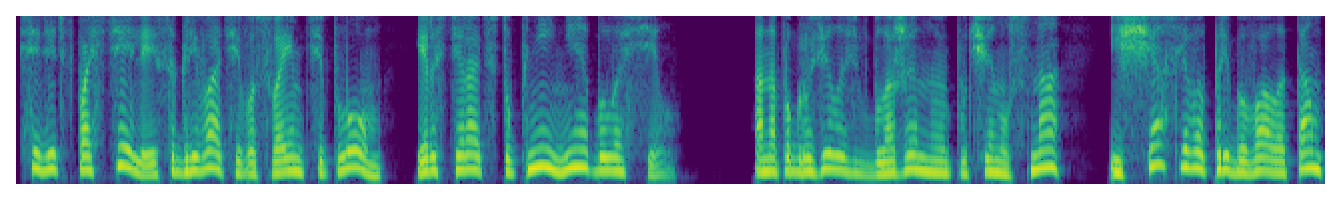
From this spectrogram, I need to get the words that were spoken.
Сидеть в постели и согревать его своим теплом и растирать ступни не было сил. Она погрузилась в блаженную пучину сна и счастливо пребывала там,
